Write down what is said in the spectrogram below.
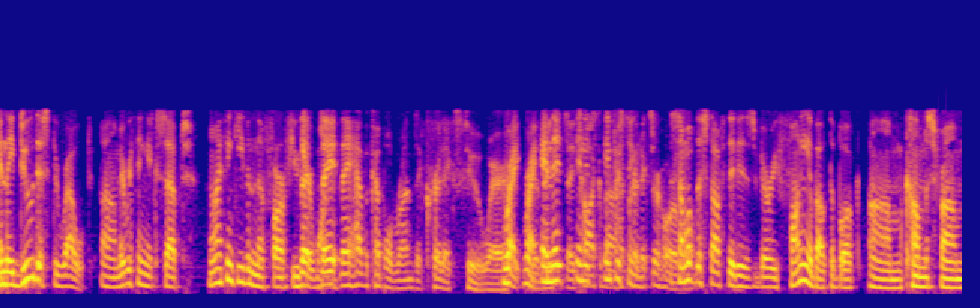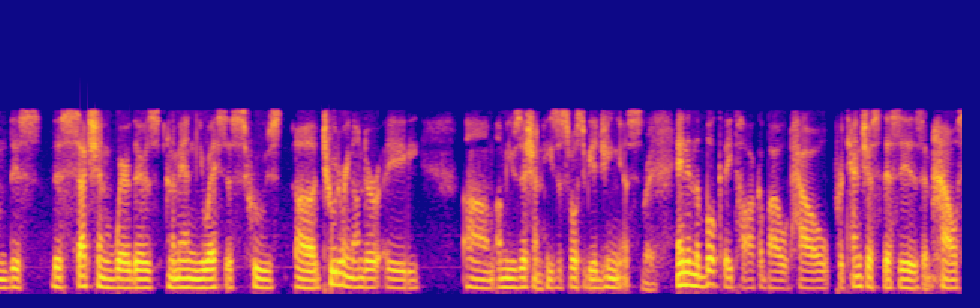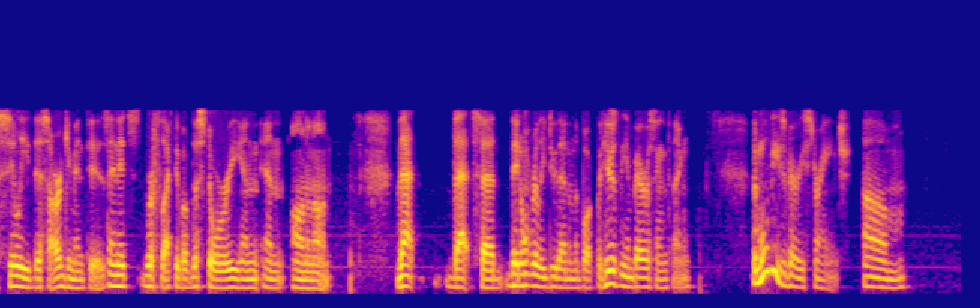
and they do this throughout um everything except no i think even the far future they, one. they they have a couple runs at critics too where Right, right, they, and it's they and talk it's interesting. critics are horrible. Some of the stuff that is very funny about the book um, comes from this this section where there's an amanuensis who's uh, tutoring under a um, a musician. He's supposed to be a genius, right and in the book they talk about how pretentious this is and how silly this argument is, and it's reflective of the story and and on and on. That that said, they don't really do that in the book. But here's the embarrassing thing: the movie is very strange. Um,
